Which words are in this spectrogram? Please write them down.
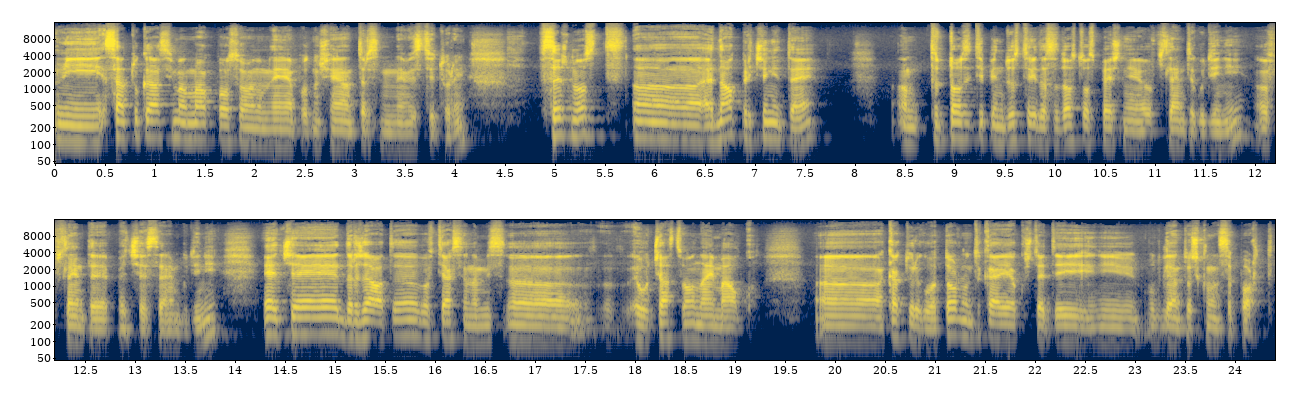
И сега тук аз имам малко по-особено мнение по отношение на търсене на инвеститори. Всъщност, една от причините е този тип индустрии да са доста успешни в последните години, в последните 5-6-7 години, е, че държавата в тях се намис... е участвала най-малко а, както регулаторно, така и ако щете и, и от гледна точка на сапорт.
